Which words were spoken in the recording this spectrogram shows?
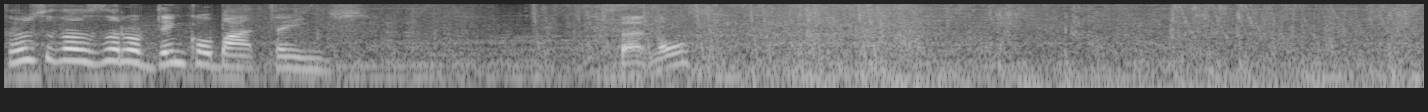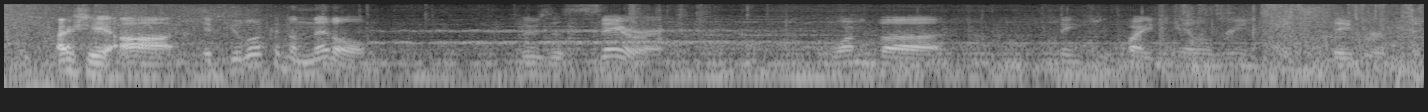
Those are those little Dinklebot things. Sentinels? Actually, uh, if you look in the middle, there's a Seraph. One of the things you fight in Halo Reach is Saber Mission.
